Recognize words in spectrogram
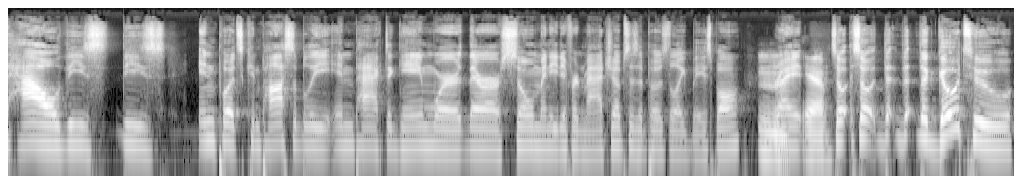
how these these inputs can possibly impact a game where there are so many different matchups as opposed to like baseball, mm, right? Yeah. So so the the, the go to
